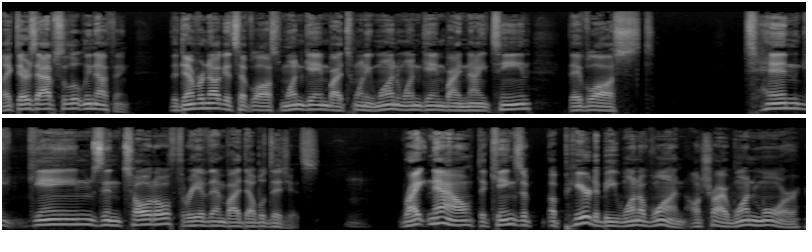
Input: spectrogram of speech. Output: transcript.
Like there's absolutely nothing. The Denver Nuggets have lost one game by 21, one game by 19. They've lost 10 games in total, three of them by double digits. Right now, the Kings appear to be one of one. I'll try one more,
